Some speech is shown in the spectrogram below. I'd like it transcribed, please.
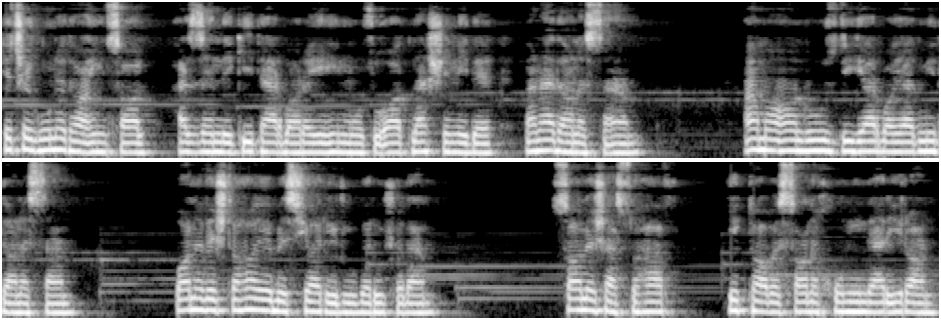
که چگونه تا این سال از زندگی درباره این موضوعات نشنیده و ندانستم. اما آن روز دیگر باید می‌دانستم نوشته های بسیاری روبرو شدم. سال 67 یک تابستان خونین در ایران.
